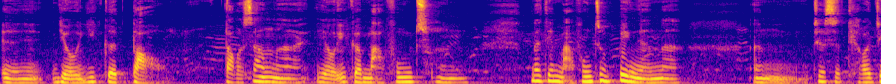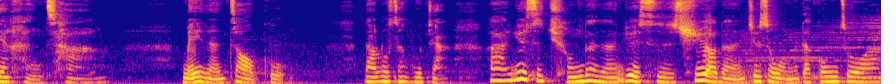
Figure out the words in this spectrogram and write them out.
嗯，有一个岛，岛上呢有一个马蜂村，那些马蜂村病人呢，嗯，就是条件很差，没人照顾。那陆神父讲啊，越是穷的人，越是需要的人，就是我们的工作啊。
